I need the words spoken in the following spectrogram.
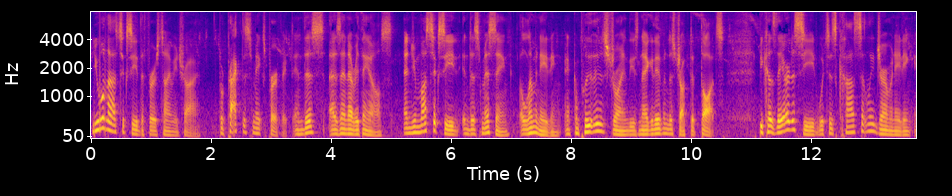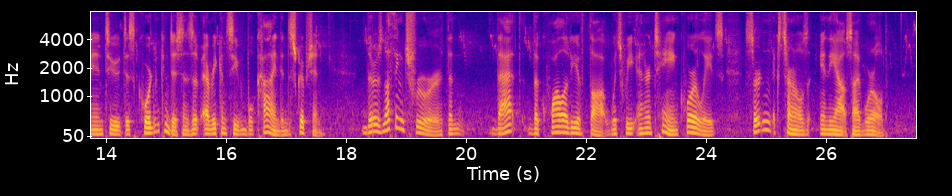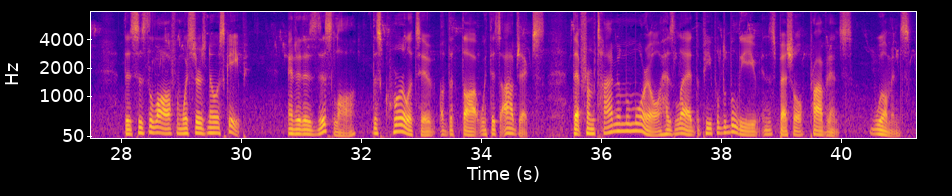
You will not succeed the first time you try, but practice makes perfect, in this as in everything else, and you must succeed in dismissing, eliminating, and completely destroying these negative and destructive thoughts, because they are the seed which is constantly germinating into discordant conditions of every conceivable kind and description there is nothing truer than that the quality of thought which we entertain correlates certain externals in the outside world. This is the law from which there is no escape, and it is this law, this correlative of the thought with its objects, that from time immemorial has led the people to believe in the special providence, Willmans.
